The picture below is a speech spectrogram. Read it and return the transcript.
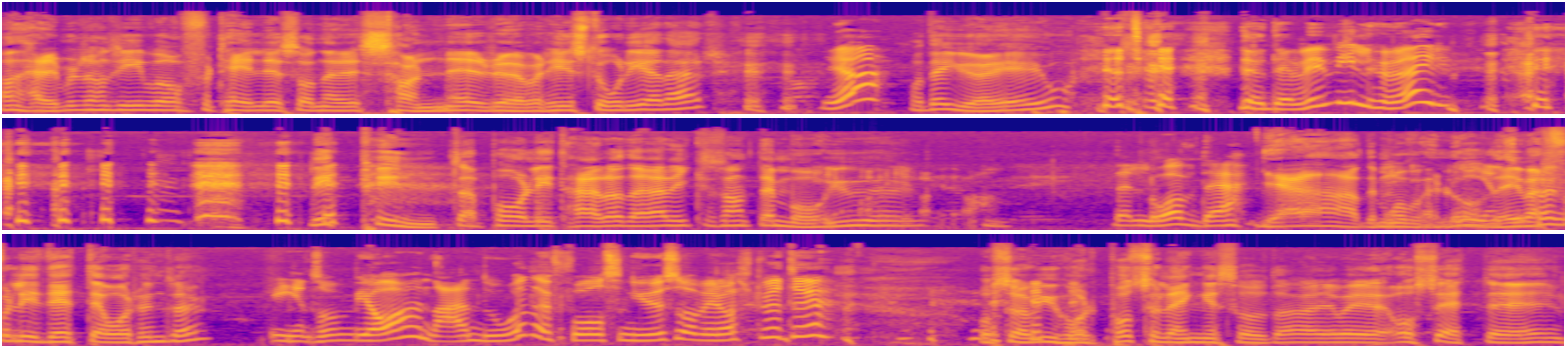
han Herbert han driver og forteller sånne sanne røverhistorier der. Ja, Og det gjør jeg jo. det er jo det vi vil høre. Litt pynta på litt her og der, ikke sant. Det må jo Det er lov, det. Ja, det må være lov. Det I hvert fall i dette århundret. Ingen som Ja, nei, nå er det false news overalt, vet du. Og så har vi holdt på så lenge, så da er det også et uh,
